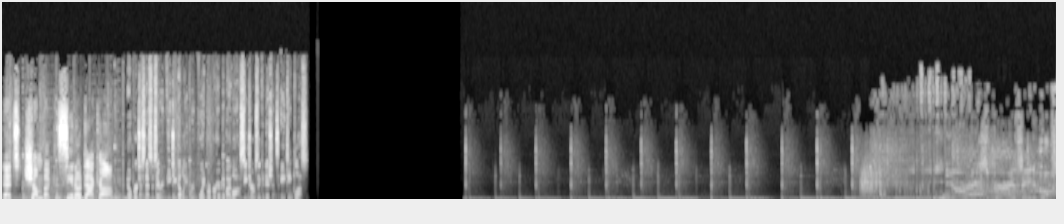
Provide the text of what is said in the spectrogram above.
That's chumbacasino.com. No purchase necessary. VGW Group. Void were prohibited by law. See terms and conditions. 18 plus. You're experiencing Hoops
